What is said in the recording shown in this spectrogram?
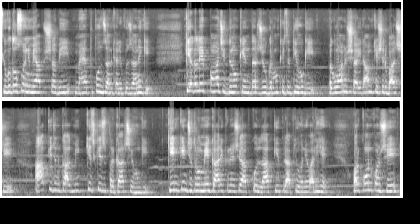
क्योंकि दोस्तों, इनमें आप सभी महत्वपूर्ण जानकारी को जानेंगे। कि अगले पाँच दिनों के अंदर जो ग्रहों की स्थिति होगी, भगवान शाही राम के आशीर्वाद से आपके जनकाल में किस किस प्रकार से होंगी? किन किन क्षेत्रों में कार्य करने से आपको लाभ की प्राप्ति होने वाली है? और कौन कौन से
